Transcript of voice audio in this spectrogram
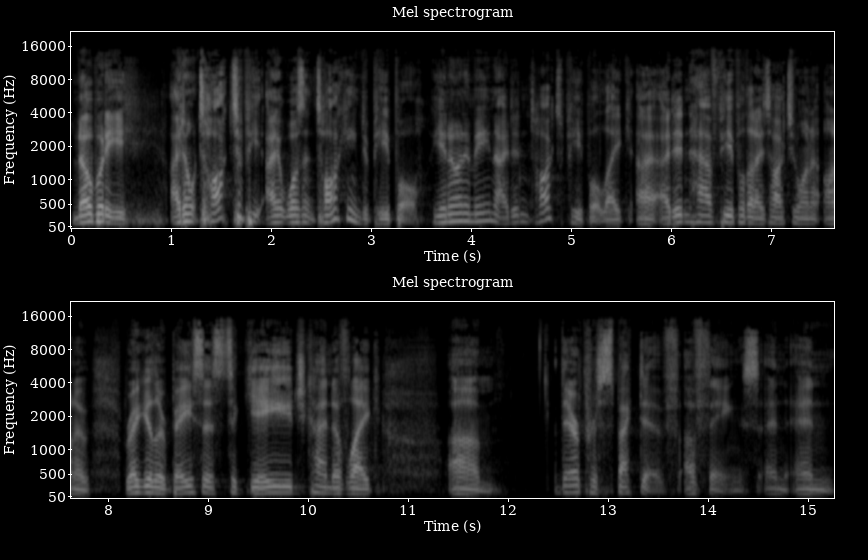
nobody i don't talk to people i wasn't talking to people. You know what i mean? I didn't talk to people. Like uh, i didn't have people that i talked to on a, on a regular basis to gauge kind of like um, their perspective of things. And and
